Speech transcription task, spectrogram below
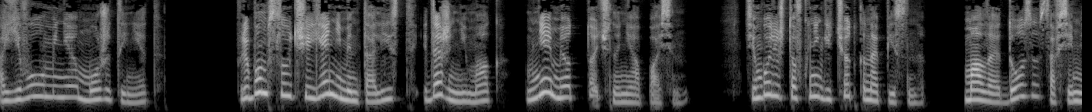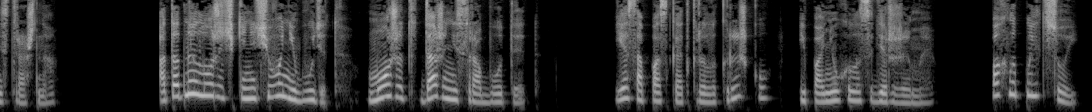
А его у меня, может, и нет. В любом случае, я не менталист и даже не маг. Мне мед точно не опасен. Тем более, что в книге четко написано «малая доза совсем не страшна». От одной ложечки ничего не будет, может, даже не сработает. Я с опаской открыла крышку и понюхала содержимое. Пахло пыльцой,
